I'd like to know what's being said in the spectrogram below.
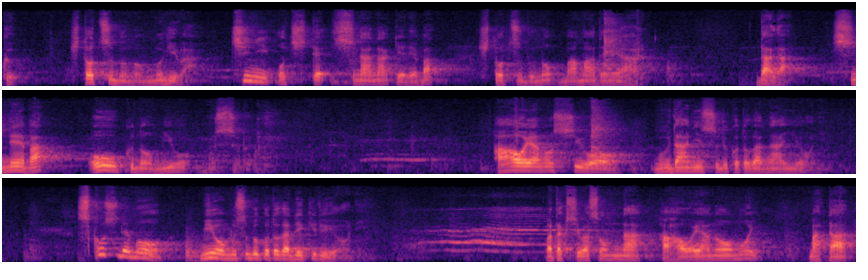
く。一粒の麦は地に落ちて死ななければ一粒のままである。だが死ねば多くの実を結ぶ。母親の死を無駄にすることがないように。少しでも実を結ぶことができるように。私はそんな母親の思いまた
